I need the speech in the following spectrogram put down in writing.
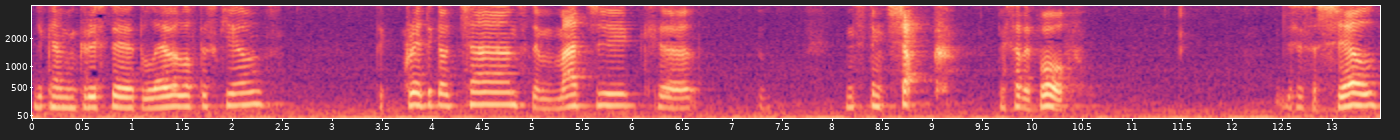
You can increase the, the level of the skills the critical chance the magic uh, Instinct Shock is at above. This is a shield.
